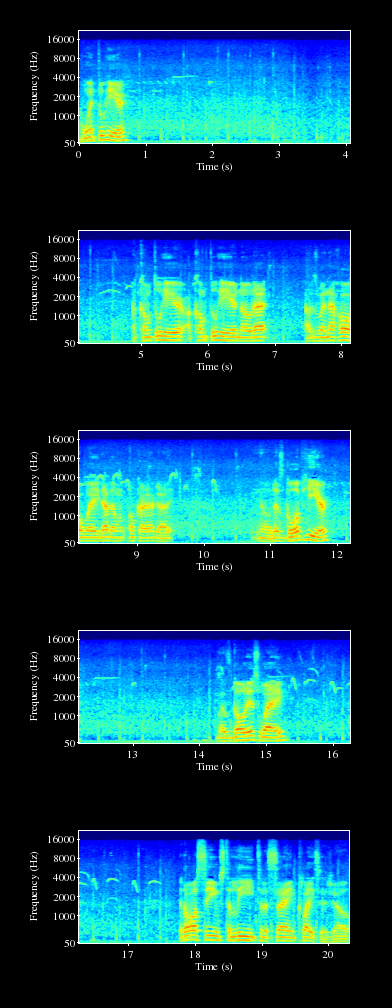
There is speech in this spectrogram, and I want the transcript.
I went through here. I come through here. I come through here. No, that. I just went that hallway. That don't. Okay, I got it. No, let's go up here. Let's go this way. It all seems to lead to the same places, yo.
